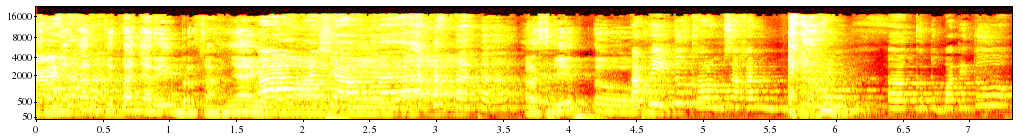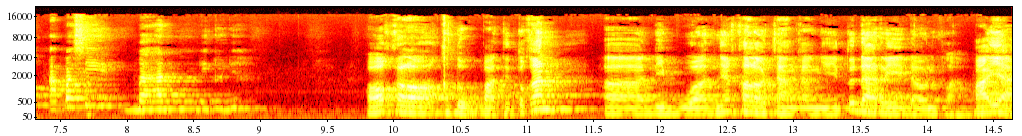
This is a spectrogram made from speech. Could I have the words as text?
Soalnya kan kita nyari berkahnya gitu Ah, loh. Masya Allah. Iya. Harus gitu. Tapi itu kalau misalkan itu, eh, ketupat itu apa sih bahan itunya? Oh, kalau ketupat itu kan eh, dibuatnya kalau cangkangnya itu dari daun kelapa ya.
